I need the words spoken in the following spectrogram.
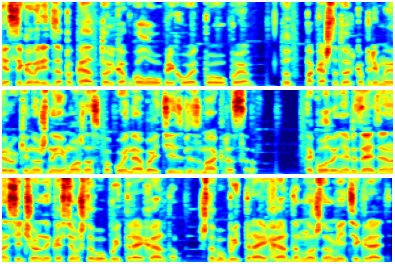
Если говорить за ПК, только в голову приходит PvP. Тут пока что только прямые руки нужны и можно спокойно обойтись без макросов. Так вот, и не обязательно носить черный костюм, чтобы быть tryhard ом. Чтобы быть tryhard ом, нужно уметь играть,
